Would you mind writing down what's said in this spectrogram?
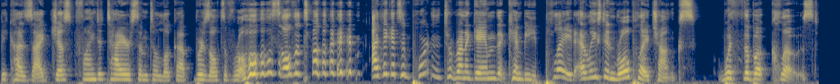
because I just find it tiresome to look up results of rolls all the time. I think it's important to run a game that can be played, at least in roleplay chunks, with the book closed.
